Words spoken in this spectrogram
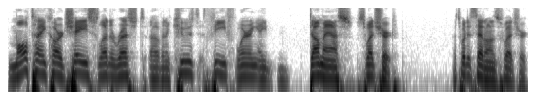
multi-car chase led arrest of an accused thief wearing a dumbass sweatshirt. That's what it said on his sweatshirt.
